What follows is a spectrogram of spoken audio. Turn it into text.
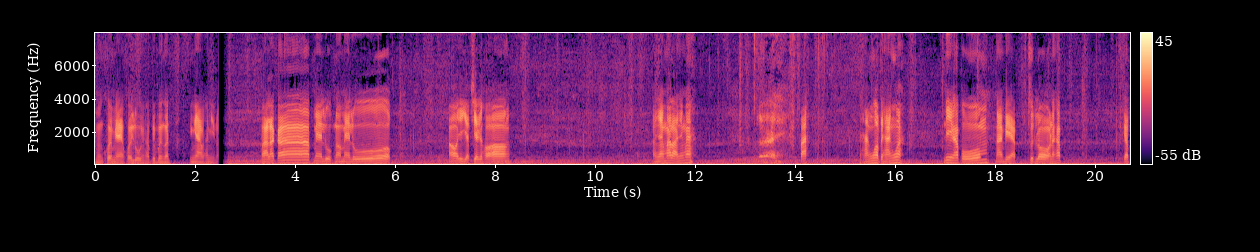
เมืองควยแม่ควยลูกนะครับไปเบิ่งกันทีมงานมาทางนี้เนาะมาแล้วครับ แม่ลูกเนาะแม่ลูกเอาจะเหยียบเชียร์เจ้าของเอายังมาล่ะยังมาไปไปหางัวไปหางัวนี่ครับผมนายแบบสุดหล่อนะครับ กับ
